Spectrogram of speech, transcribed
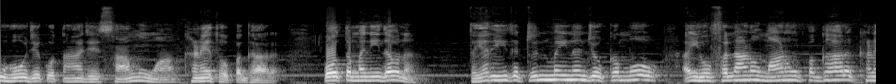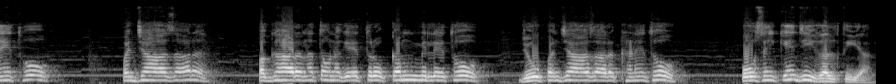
उहो जेको तव्हांजे साम्हूं आहे खणे थो पघार पोइ त मञींदव न त यार हीअ त टिनि महीननि जो कमु हो ऐं इहो फलाणो माण्हू पघार खणे थो पंजाह हज़ार पघार न त हुनखे एतिरो कमु मिले थो जो पंजाहु हज़ार खणे थो पोइ साईं कंहिंजी ग़लती आहे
